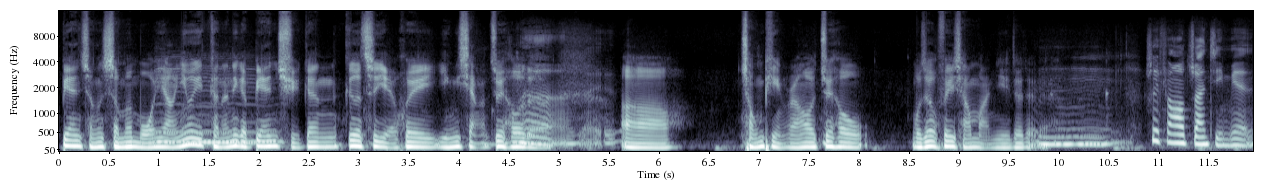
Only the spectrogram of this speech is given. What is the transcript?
变成什么模样？因为可能那个编曲跟歌词也会影响最后的。嗯对啊、成品，然后最后我就非常满意，对对对，嗯所以放到专辑里面，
